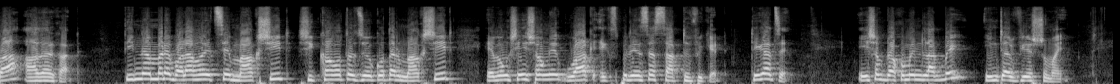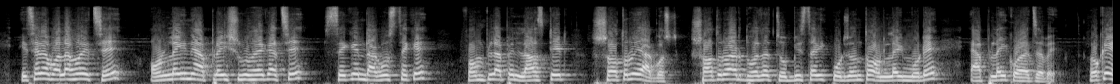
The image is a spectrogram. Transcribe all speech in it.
বা আধার কার্ড। তিন নম্বরে বলা হয়েছে মার্কশিট, শিক্ষাগত যোগ্যতার মার্কশিট এবং সেই সঙ্গে ওয়ার্ক এক্সপিরিয়েন্সের সার্টিফিকেট, ঠিক আছে? এইসব ডকুমেন্ট লাগবে ইন্টারভিউয়ের সময়। এছাড়া বলা হয়েছে, অনলাইনে অ্যাপ্লাই শুরু হয়ে গেছে সেকেন্ড আগস্ট থেকে ফর্ম ফিল আপের লাস্ট ডেট সতেরোই আগস্ট। সতেরো আর দু হাজার চব্বিশ তারিখ পর্যন্ত অনলাইন মোডে অ্যাপ্লাই করা যাবে ওকে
